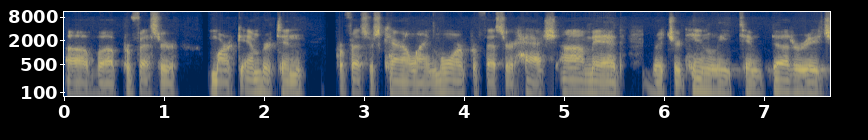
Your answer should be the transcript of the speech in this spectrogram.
of uh, Professor Mark Emberton, Professors Caroline Moore, Professor Hash Ahmed, Richard Hindley, Tim Dudderidge.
